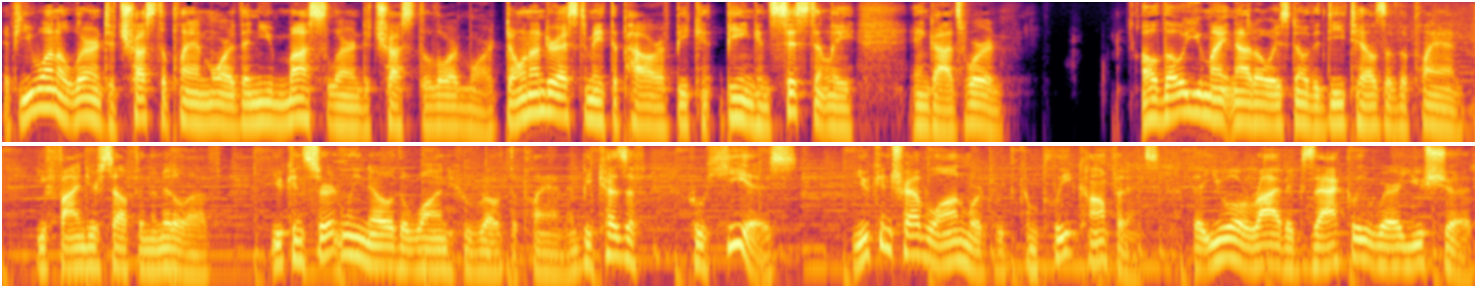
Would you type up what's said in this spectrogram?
If you want to learn to trust the plan more, then you must learn to trust the Lord more. Don't underestimate the power of being consistently in God's Word. Although you might not always know the details of the plan you find yourself in the middle of, you can certainly know the one who wrote the plan. And because of who he is, you can travel onward with complete confidence that you will arrive exactly where you should,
